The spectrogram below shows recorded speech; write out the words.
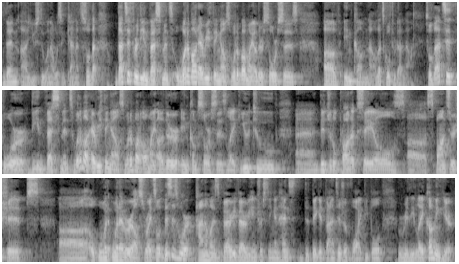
than I used to when I was in Canada. So that that's it for the investments. What about everything else? What about my other sources of income now? Let's go through that now. So that's it for the investments. What about everything else? What about all my other income sources like YouTube and digital product sales, uh, sponsorships, uh, whatever else, right? So this is where Panama is very, very interesting, and hence the big advantage of why people really like coming here.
